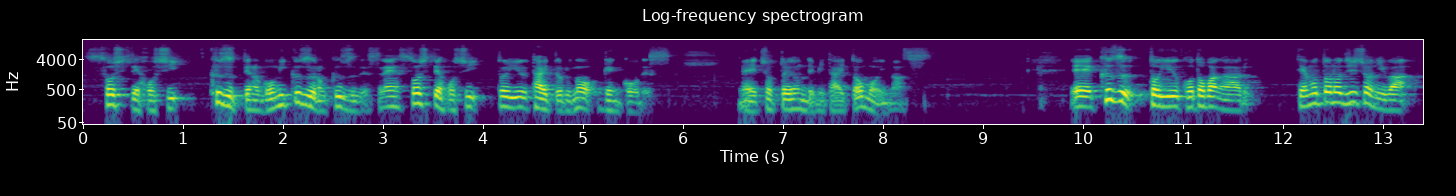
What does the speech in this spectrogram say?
そして星。クズっていうのはゴミクズのクズですね。そして星というタイトルの原稿です、えー、ちょっと読んでみたいと思います。えー、クズという言葉がある。手元の辞書には、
